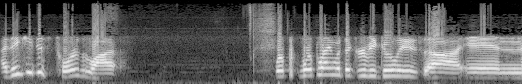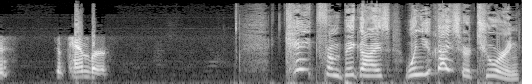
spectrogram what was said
I think he just tours a lot. We're we're playing with the Groovy Ghoulies uh, in September. Kate from Big Eyes, when you guys are touring,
